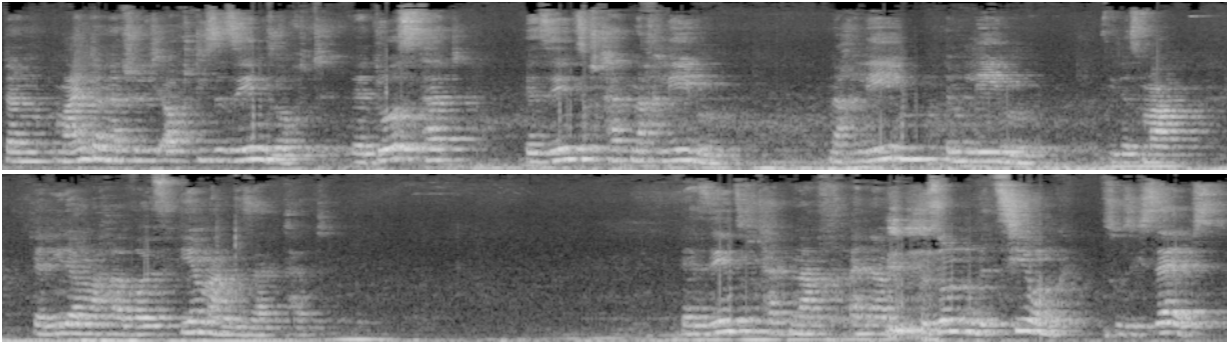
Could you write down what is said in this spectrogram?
dann meint er natürlich auch diese Sehnsucht. Wer Durst hat, wer Sehnsucht hat nach Leben, nach Leben im Leben, wie das mal der Liedermacher Wolf Biermann gesagt hat. Wer Sehnsucht hat nach einer gesunden Beziehung zu sich selbst,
